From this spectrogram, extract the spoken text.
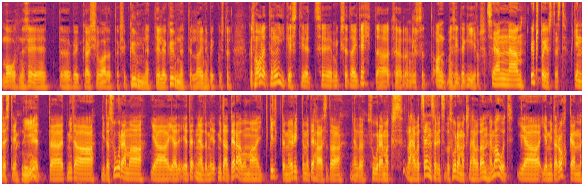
moodne see, et et äh, kõiki asju vaadatakse kümnetel ja kümnetel lainepikkustel. kas ma oletan õigesti, et see, miks seda ei tehta, seal on lihtsalt andmeside kiirus? see on äh, üks põhjustest kindlasti, et äh,, et mida, mida suurema ja, ja, ja nii-öelda mida teravamaid pilte me üritame teha, seda nii-öelda suuremaks lähevad sensorid, seda suuremaks lähevad andmemahud ja, ja mida rohkem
